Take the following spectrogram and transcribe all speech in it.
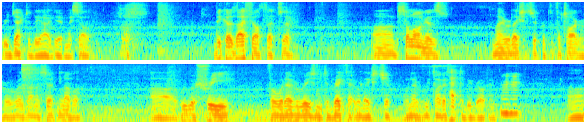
rejected the idea myself because I felt that uh, uh, so long as my relationship with the photographer was on a certain level, uh, we were free for whatever reason to break that relationship whenever we thought it had to be broken. Mm-hmm. Uh,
